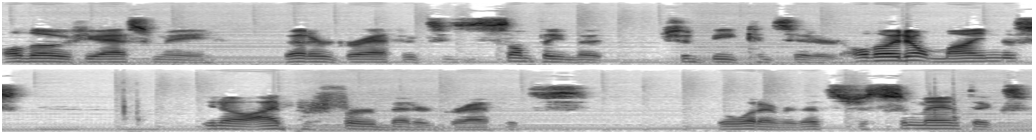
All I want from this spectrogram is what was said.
Although, if you ask me, better graphics is something that should be considered. Although I don't mind this, you know, I prefer better graphics. But whatever, that's just semantics.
